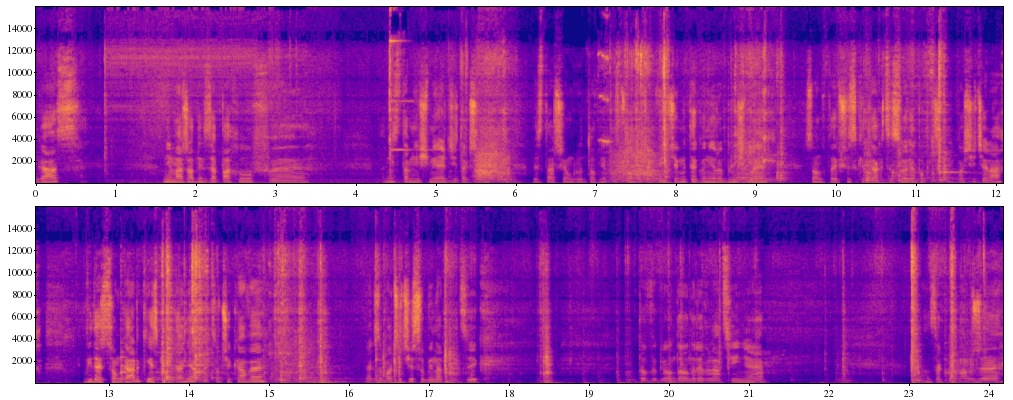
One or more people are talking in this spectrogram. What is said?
gaz. Nie ma żadnych zapachów, e, nic tam nie śmierdzi, także wystarczy ją gruntownie posprzątać. Jak widzicie, my tego nie robiliśmy. Są tutaj wszystkie te akcesoria po poprzednich właścicielach. Widać są garnki, jest patelnia, co ciekawe, jak zobaczycie sobie na piecyk, to wygląda on rewelacyjnie. Zakładam, że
